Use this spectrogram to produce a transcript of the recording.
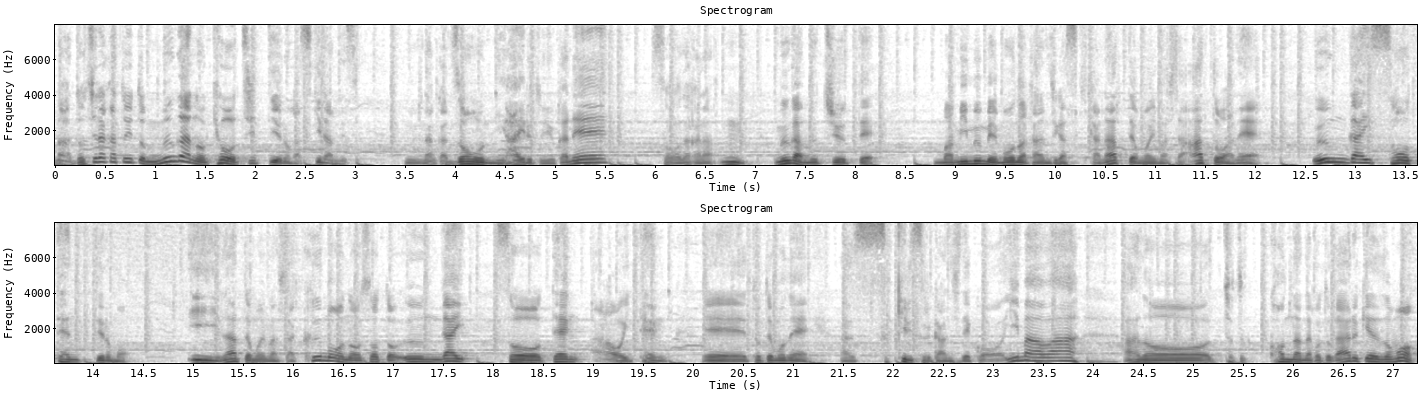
まあどちらかというと無我の境地っていうのが好きなんですよ、うん、なんかゾーンに入るというかね。そうだからうん無我夢中ってまみむめもな感じが好きかなって思いました。あとはね雲外蒼天っていうのもいいなって思いました。雲の外雲外蒼天青い天、えー、とてもねすっきりする感じでこう今はあの、ちょっと困難なことがあるけれども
